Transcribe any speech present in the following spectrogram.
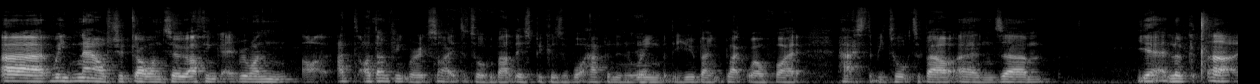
Uh, we now should go on to. I think everyone. I, I, don't think we're excited to talk about this because of what happened in the ring, but the Eubank Blackwell fight has to be talked about. And um, yeah, look, uh,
